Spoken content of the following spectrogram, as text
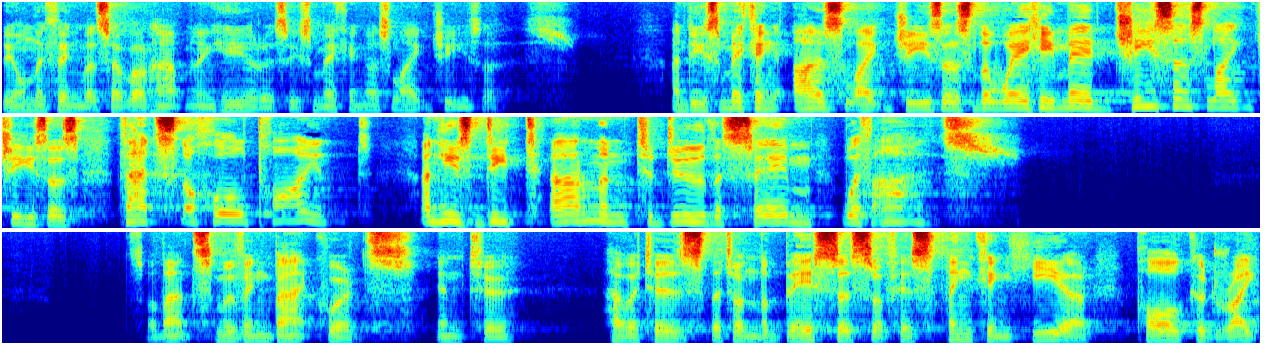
the only thing that's ever happening here is He's making us like Jesus. And He's making us like Jesus the way He made Jesus like Jesus. That's the whole point. And He's determined to do the same with us. So that's moving backwards into how it is that on the basis of his thinking here, Paul could write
